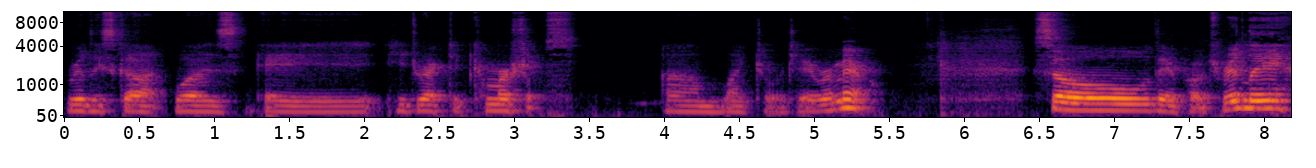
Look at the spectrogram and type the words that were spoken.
Ridley Scott was a, he directed commercials, um, like George A. Romero. So they approach Ridley.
